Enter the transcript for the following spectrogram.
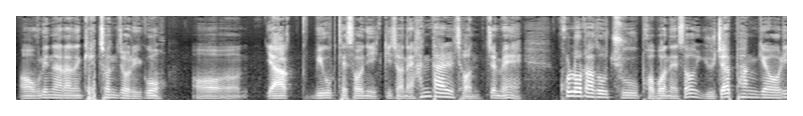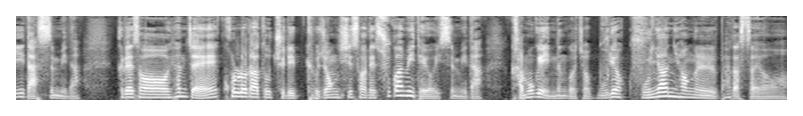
어, 우리나라는 개천절이고 어, 약 미국 대선이 있기 전에 한 달 전쯤에 콜로라도 주 법원에서 유죄 판결이 났습니다. 그래서 현재 콜로라도 주립 교정 시설에 수감이 되어 있습니다. 감옥에 있는 거죠. 무려 9년형을 받았어요.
